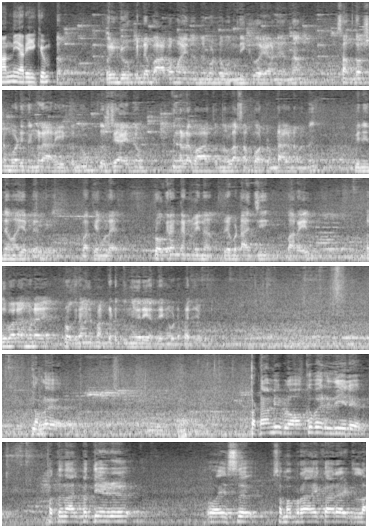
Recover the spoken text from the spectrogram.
നന്ദി അറിയിക്കും. ഒരു ഗ്രൂപ്പിന്റെ ഭാഗമായി നിന്നുകൊണ്ട് ഒന്നിക്കുകയാണ് എന്ന സന്തോഷം കൂടി നിങ്ങളെ അറിയിക്കുന്നു. തീർച്ചയായിട്ടും നിങ്ങളുടെ ഭാഗത്തു നിന്നുള്ള സപ്പോർട്ട് ഉണ്ടാകണമെന്ന് വിനീതമായി അഭ്യർത്ഥിക്കുന്നു. ബാക്കി നമ്മളെ പ്രോഗ്രാം കൺവീനർ പ്രിയപ്പെട്ട അജി പറയും. അതുപോലെ നമ്മുടെ പ്രോഗ്രാമിൽ പങ്കെടുക്കുന്നവരെ അദ്ദേഹം ഇവിടെ പരിചയപ്പെടും നമ്മൾ പട്ടാമ്പി ബ്ലോക്ക് പരിധിയിൽ പത്ത് നാൽപ്പത്തിയേഴ് വയസ്സ് സമപ്രായക്കാരായിട്ടുള്ള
